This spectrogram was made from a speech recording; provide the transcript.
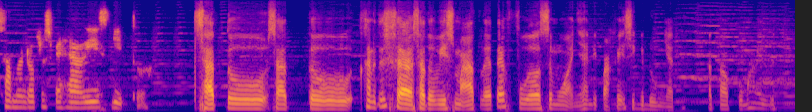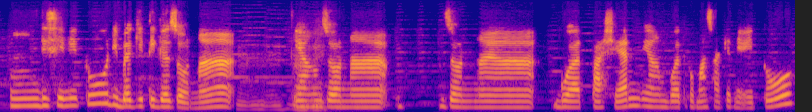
sama dokter spesialis gitu. satu satu kan itu sa- satu wisma atletnya full semuanya dipakai si gedungnya atau kumaha itu Hmm, di sini tuh dibagi tiga zona. Mhm. yang Nah, zona zona buat pasien yang buat rumah sakitnya itu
